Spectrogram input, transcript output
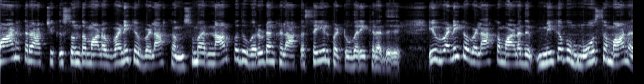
மாநகராட்சிக்கு சொந்தமான வணிக வளாகம் சுமார் நாற்பது வருடங்களாக செயல்பட்டு வருகிறது. இவ்வணிக வளாகமானது மிகவும் மோசமான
